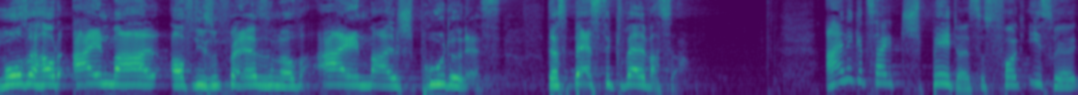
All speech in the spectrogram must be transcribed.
Mose haut einmal auf diesen Felsen und auf einmal sprudelt es. Das beste Quellwasser. Einige Zeit später ist das Volk Israel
